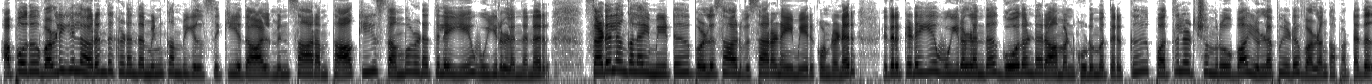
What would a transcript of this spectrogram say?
அப்போது வழியில் அருந்து கிடந்த மின்கம்பியில் சிக்கியதால் மின்சாரம் தாக்கி சம்பவ இடத்திலேயே உயிரிழந்தனர். சடலங்களை மீட்டு போலீசார் விசாரணை மேற்கொண்டனர். இதற்கிடையே உயிரிழந்த கோதண்டராமன் குடும்பத்திற்கு பத்து லட்சம் ரூபாய் இழப்பீடு வழங்கப்பட்டது.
